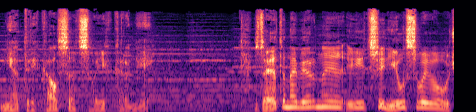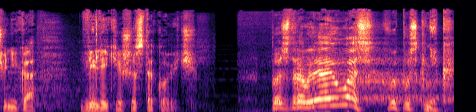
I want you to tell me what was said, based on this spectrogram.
не отрекался от своих корней. За это, наверное, и ценил своего ученика великий Шостакович. Поздравляю вас, выпускник.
